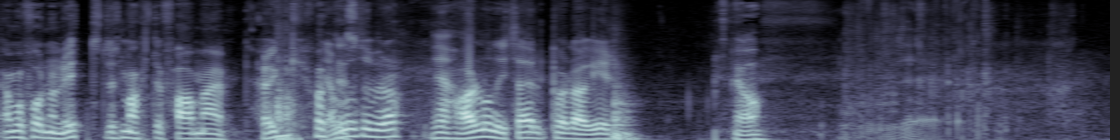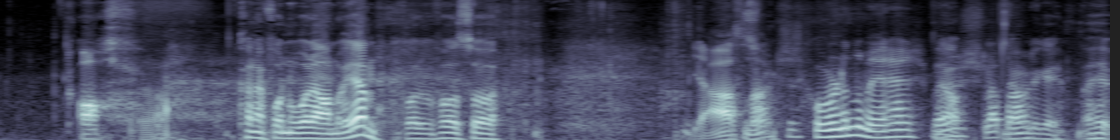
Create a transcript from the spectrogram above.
jeg må få noe nytt. Det smakte faen meg høgg, Ja, men faktisk. så bra. Jeg har noe nytt her på lager. Ja. Ah, kan jeg få noe av det andre igjen? For, for så... Ja, snart så kommer det noe mer her. Bare slapp av. Jeg-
